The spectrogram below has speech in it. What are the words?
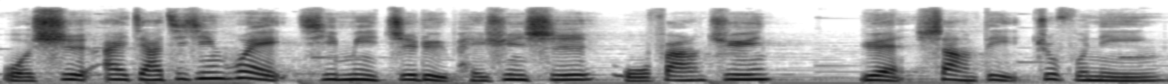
我是爱家基金会亲密之旅培训师吴芳君，愿上帝祝福您。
